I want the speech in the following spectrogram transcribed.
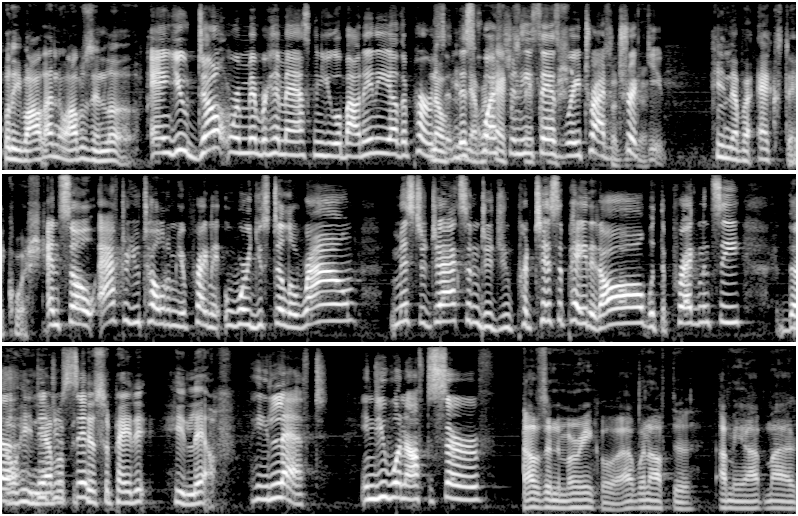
believe. All I know, I was in love. And you don't remember him asking you about any other person. he this never question asked he that says question. where he tried to Such a trick you. He never asked that question. And so after you told him you're pregnant, were you still around, Mr. Jackson? Did you participate at all with the pregnancy? The, no, he did never you sit- participated. He left. He left, and you went off to serve. I was in the Marine Corps. I went off to, I mean, I, my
